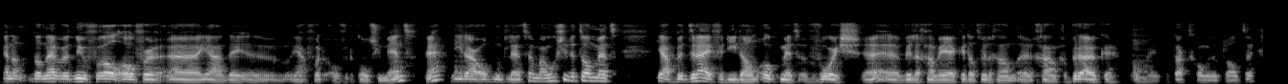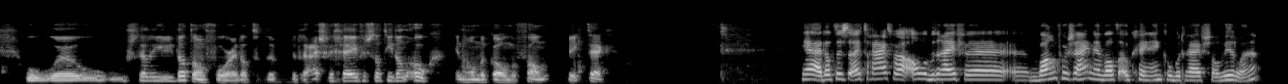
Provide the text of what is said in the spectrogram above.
en dan, dan hebben we het nu vooral over, uh, ja, de, uh, ja, voor over de consument, hè, die daarop moet letten. Maar hoe zit het dan met ja, bedrijven die dan ook met voice hè, willen gaan werken, dat willen gaan, gaan gebruiken om in contact te komen met de klanten? Hoe, hoe stellen jullie dat dan voor? Dat de bedrijfsgegevens, dat die dan ook in handen komen van Big Tech? Ja, dat is uiteraard waar alle bedrijven bang voor zijn en wat ook geen enkel bedrijf zal willen.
